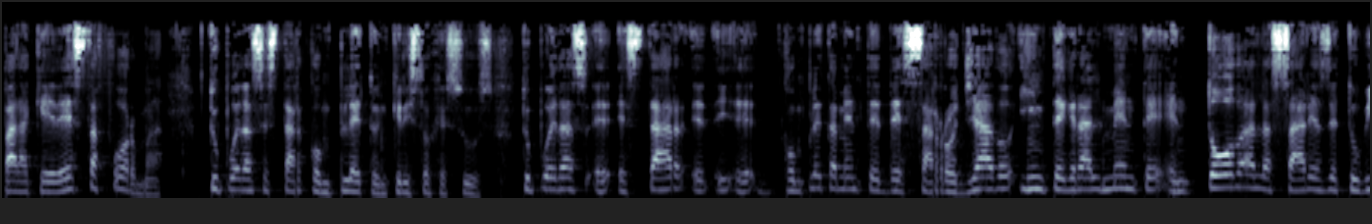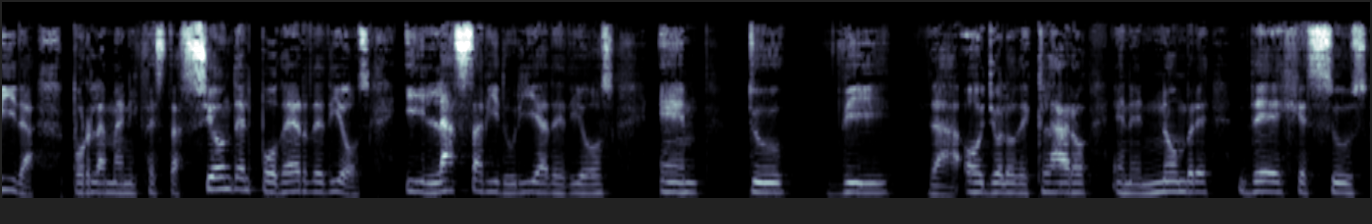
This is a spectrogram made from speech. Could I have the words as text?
para que de esta forma tú puedas estar completo en Cristo Jesús, tú puedas eh, estar eh, eh, completamente desarrollado integralmente en todas las áreas de tu vida por la manifestación del poder de Dios y la sabiduría de Dios en tu vida. Hoy yo lo declaro en el nombre de Jesús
